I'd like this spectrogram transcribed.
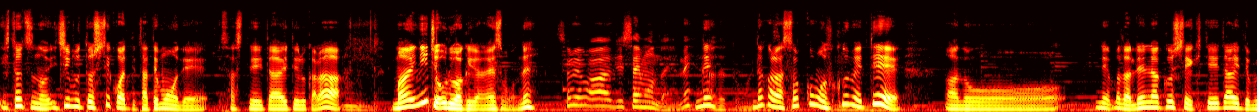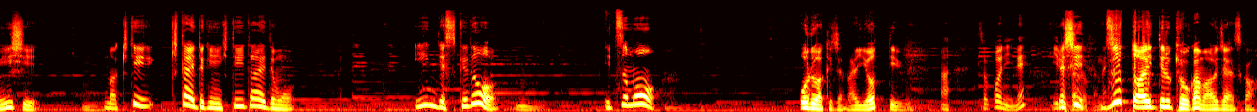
一つの一部としてこうやって建物でさせていただいてるからうん。毎日おるわけじゃないですもんね。それは実際問題よね。ねだからそこも含めて、あのーね、まだ連絡して来ていただいてもいいし、うん。まあ、来て来たい時に来ていただいてもいいんですけどうん。いつもおるわけじゃないよっていう。そこにねいるかずっと空いてる教会もあるじゃないですか。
